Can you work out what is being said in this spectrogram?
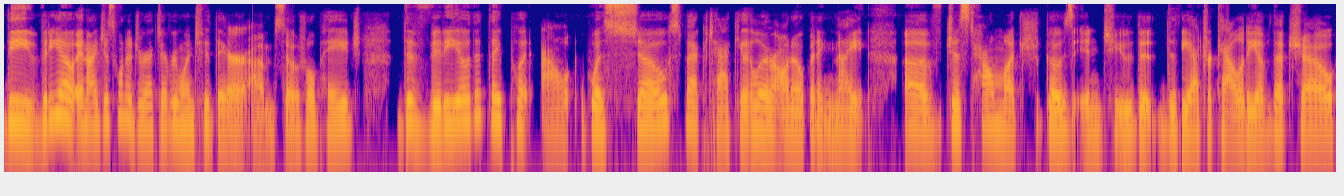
The video, and I just want to direct everyone to their um, social page. The video that they put out was so spectacular on opening night of just how much goes into the the theatricality of that show.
